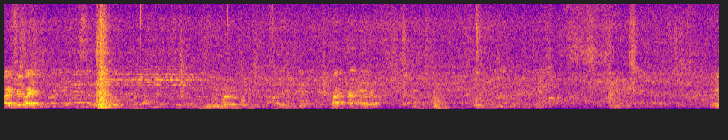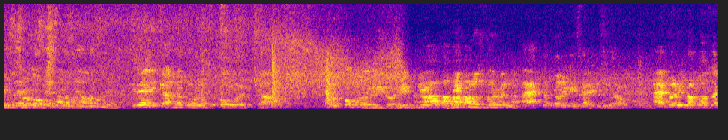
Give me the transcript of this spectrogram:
আরে ভাই উঠে তো? পারে মামুনের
